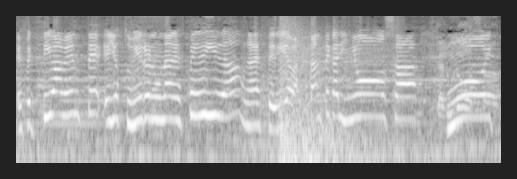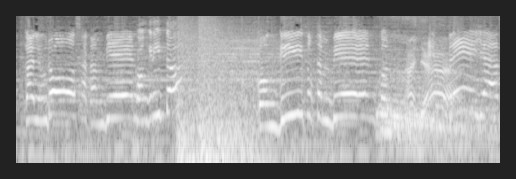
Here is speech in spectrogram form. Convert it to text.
efectivamente ellos tuvieron una despedida, una despedida bastante cariñosa, Calurosa. muy calurosa también, ¿Con grito? Con gritos también, con Ah, estrellas.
